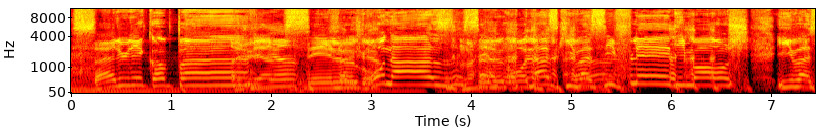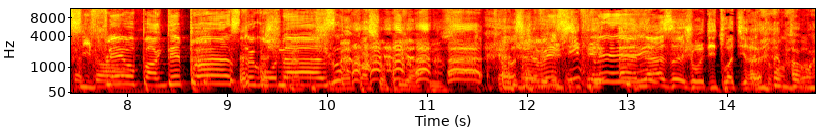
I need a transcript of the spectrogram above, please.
Salut les copains. C'est le gros naze C'est le gros naze qui va siffler dimanche Il va siffler au Parc des Princes, le gros Je suis naze même pas surpris en plus. Je vais siffler un naze, j'aurais dit toi directement. vois.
